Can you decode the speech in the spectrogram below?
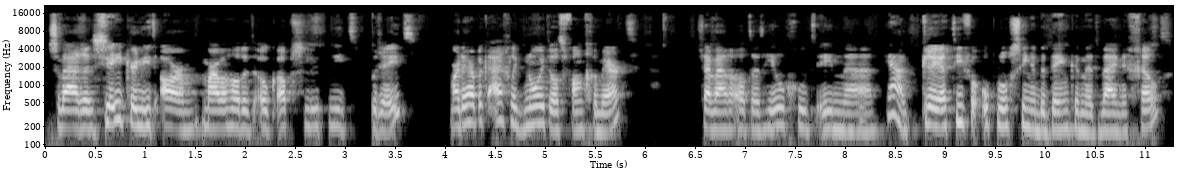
Ze waren zeker niet arm, maar we hadden het ook absoluut niet breed. Maar daar heb ik eigenlijk nooit wat van gemerkt. Zij waren altijd heel goed in uh, ja, creatieve oplossingen bedenken met weinig geld.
